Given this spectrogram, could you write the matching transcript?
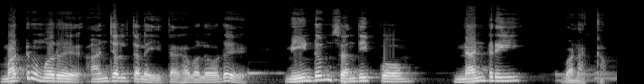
மற்றும் ஒரு அஞ்சல் தலை தகவலோடு மீண்டும் சந்திப்போம். நன்றி வணக்கம்.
